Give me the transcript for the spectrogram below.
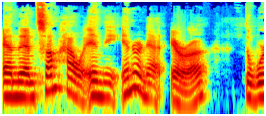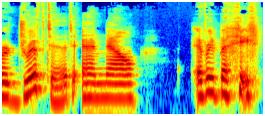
And then somehow in the internet era, the word drifted, and now everybody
